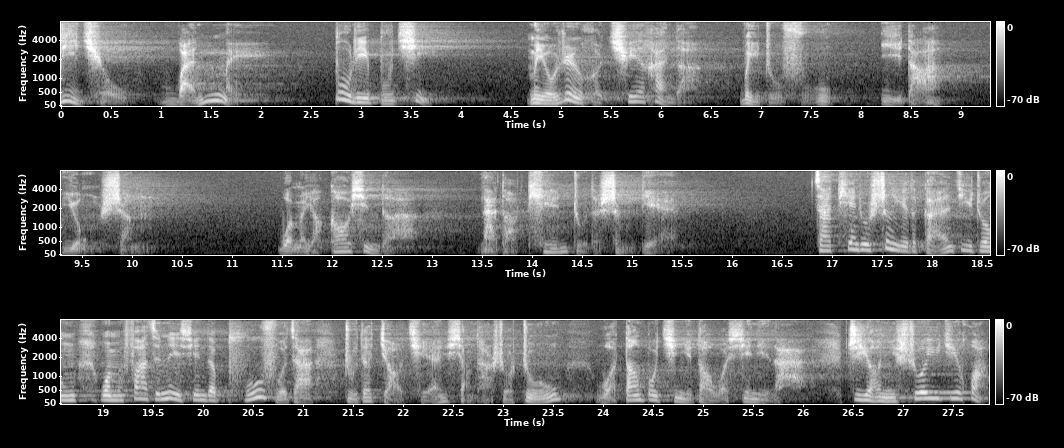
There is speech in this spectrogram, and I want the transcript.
力求完美，不离不弃，没有任何缺憾的为主服务，以达永生。我们要高兴的来到天主的圣殿，在天主圣业的感恩祭中，我们发自内心的匍匐在主的脚前，向他说：“主。”我当不起你到我心里来，只要你说一句话，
